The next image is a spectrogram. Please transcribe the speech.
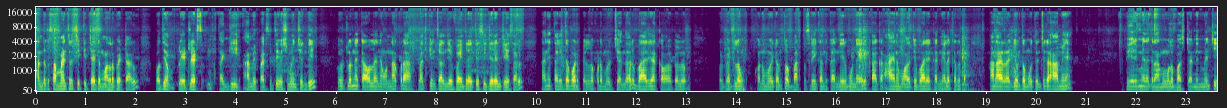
అందుకు సంబంధించిన చికిత్స అయితే మొదలుపెట్టారు. ఉదయం ప్లేట్లెట్స్ తగ్గి ఆమె పరిస్థితి విషమించింది. పురిట్లోనే కావాలని ఉన్నా కూడా బతికించాలని చెప్పి వైద్యులు అయితే సిజరేన్ చేశారు. కానీ తల్లితో పాటు పిల్లలు కూడా మృతి చెందారు. భార్య కవల పిల్లలు ఒక బిడ్డలు కొనుమోయడంతో భర్త శ్రీకాంత్ కన్నీరు మున్నయ్యారు కాక ఆయన మొదటి భార్య కన్నీళ్ళ కిందట అనారోగ్యంతో మృతించగా ఆమె పేరు మీద గ్రామంలో బస్ స్టాండ్ నిర్మించి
